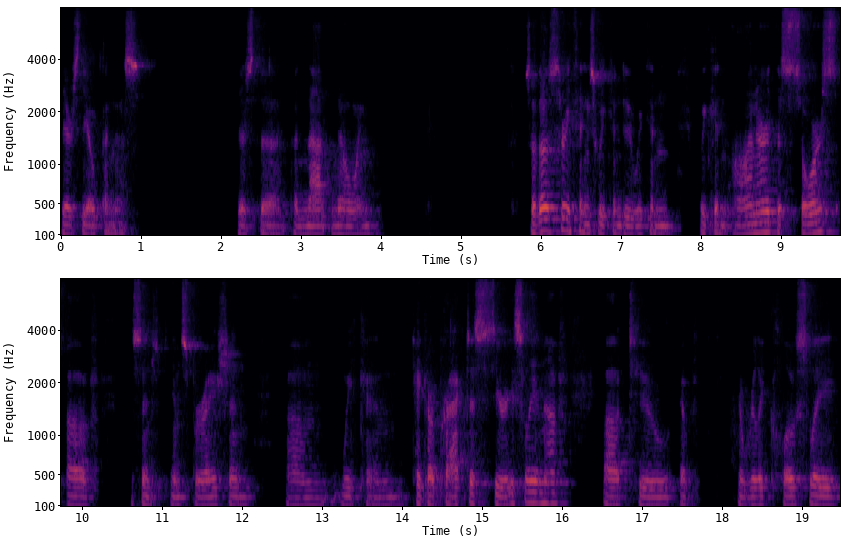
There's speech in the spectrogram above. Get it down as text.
There's the openness. There's the, the not knowing so those three things we can do. We can we can honor the source of this inspiration. Um, we can take our practice seriously enough uh, to uh, really closely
